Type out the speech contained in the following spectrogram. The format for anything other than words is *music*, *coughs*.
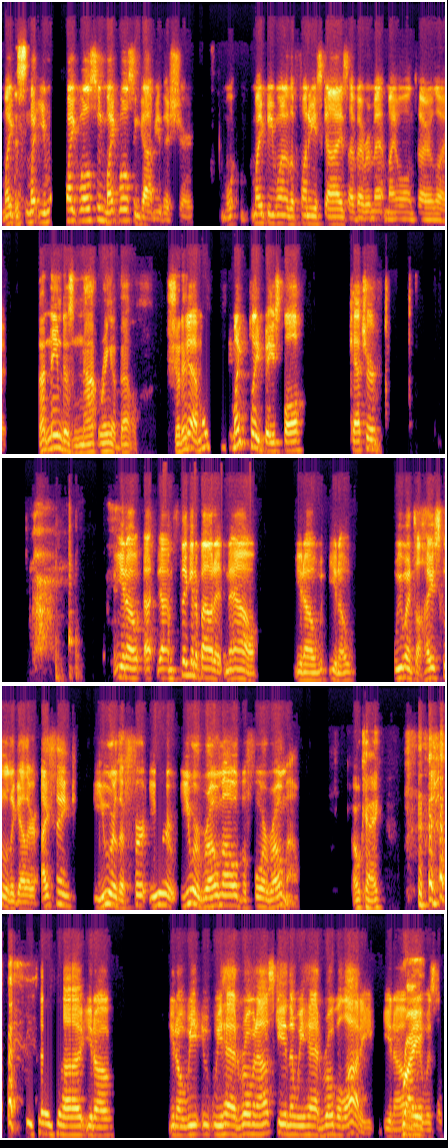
Mike, Mike, you Mike Wilson. Mike Wilson got me this shirt. M- might be one of the funniest guys I've ever met in my whole entire life. That name does not ring a bell. Should it? Yeah, Mike, Mike played baseball, catcher. You know, I, I'm thinking about it now. You know, you know, we went to high school together. I think you were the first. You were you were Romo before Romo Okay. *laughs* because uh, you know, you know, we we had Romanowski and then we had Robolati. You know, Right. It was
